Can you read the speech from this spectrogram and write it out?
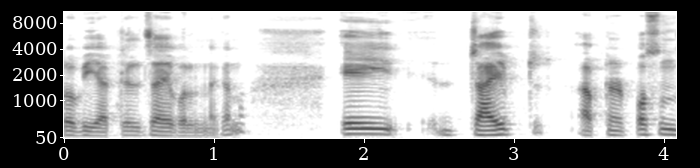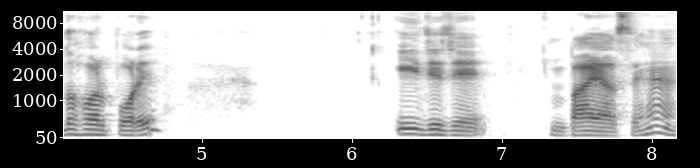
রবি এয়ারটেল যাই বলেন না কেন, এই ড্রাইভ আপনার পছন্দ হওয়ার পরে এই যে যে বাই আছে হ্যাঁ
